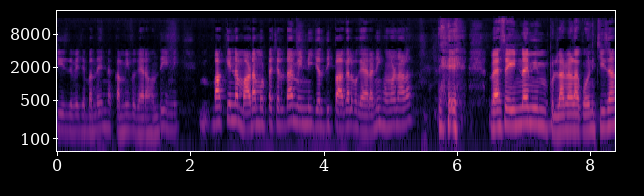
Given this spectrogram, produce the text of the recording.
ਚੀਜ਼ ਦੇ ਵਿੱਚ ਬੰਦੇ ਦੀ ਨਾ ਕਮੀ ਵਗੈਰਾ ਹੁੰਦੀ ਨਹੀਂ ਬਾਕੀ ਇੰਨਾ ਮਾੜਾ ਮੋਟਾ ਚੱਲਦਾ, ਮੈਂ ਇੰਨੀ ਜਲਦੀ ਪਾਗਲ ਵਗੈਰਾ ਨਹੀਂ ਹੋਣ ਵਾਲਾ, ਤੇ ਵੈਸੇ ਇੰਨਾ ਵੀ ਭੁੱਲਣ ਵਾਲਾ ਕੋਈ ਨਹੀਂ ਚੀਜ਼ਾਂ।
